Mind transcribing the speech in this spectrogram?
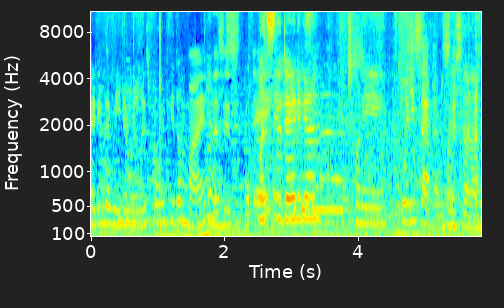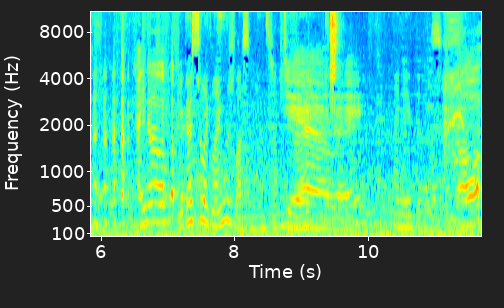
Writing the reading release form if you don't mind. This is What's the date again? 20, 27. 27. I know. you guys do like language lessons and stuff too, right? Yeah, right. I need those. Oh,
